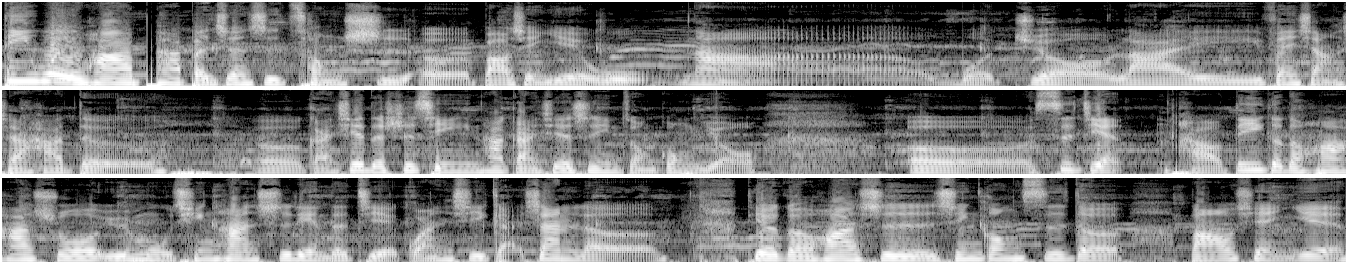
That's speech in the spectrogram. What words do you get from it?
第一位的话，他本身是从事呃保险业务，那我就来分享一下他的呃感谢的事情。他感谢的事情总共有。呃，四件。好，第一个的话，他说与母亲和失联的姐关系改善了。第二个的话是新公司的保险业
